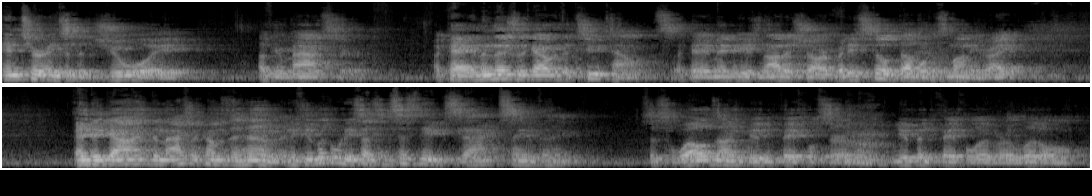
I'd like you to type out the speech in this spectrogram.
Enter into the joy of your master. Okay, and then there's the guy with the two talents. Okay, maybe he's not as sharp, but he's still doubled his money, right? And the guy, the master comes to him, and if you look at what he says, he says the exact same thing. He says, Well done, good and faithful servant. You've been faithful over a little,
